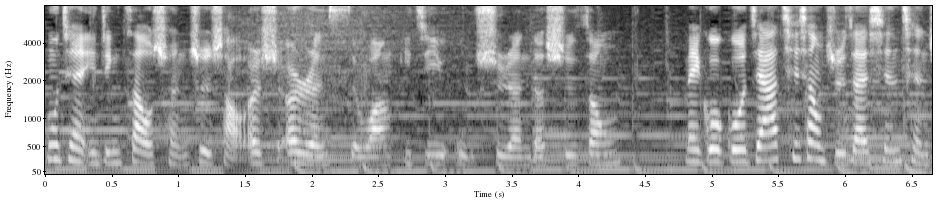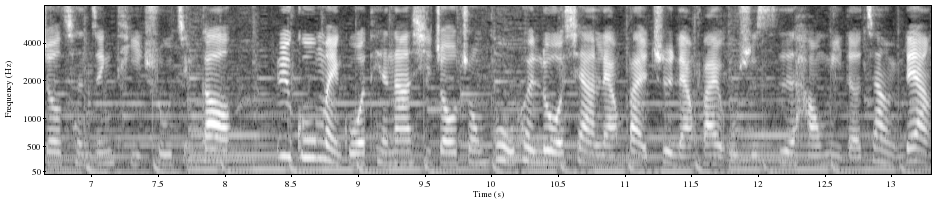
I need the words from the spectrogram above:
目前已经造成至少二十二人死亡以及五十人的失踪。美国国家气象局在先前就曾经提出警告，预估美国田纳西州中部会落下两百至两百五十四毫米的降雨量，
